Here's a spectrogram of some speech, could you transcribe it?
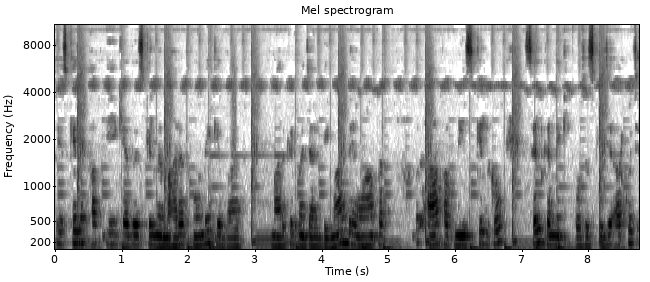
तो इसके लिए आप एक या दो स्किल में महारत होने के बाद मार्केट में जहाँ डिमांड है, वहाँ पर और आप अपनी स्किल को सेल करने की कोशिश कीजिए और कुछ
